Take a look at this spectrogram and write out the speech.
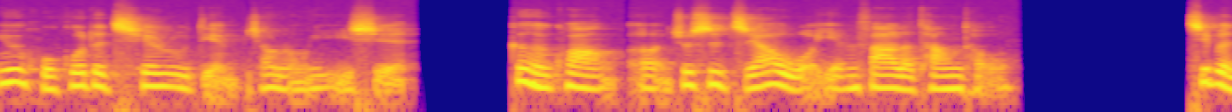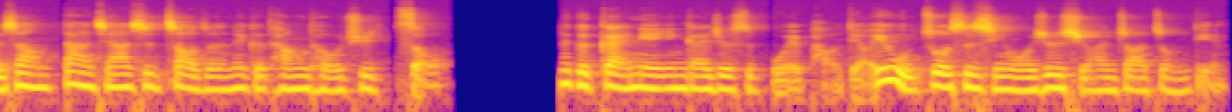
因为火锅的切入点比较容易一些。更何况，呃，就是只要我研发了汤头。基本上大家是照着那个汤头去走，那个概念应该就是不会跑掉。因为我做事情，我就喜欢抓重点。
